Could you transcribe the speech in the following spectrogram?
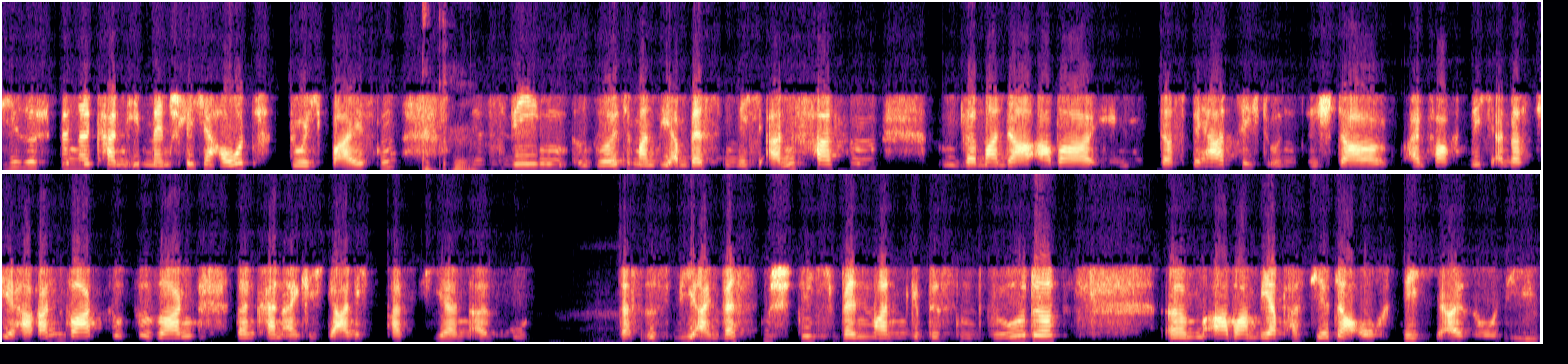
diese Spinne kann eben menschliche Haut durchbeißen. Okay. Deswegen sollte man sie am besten nicht anfassen. Wenn man da aber eben das beherzigt und sich da einfach nicht an das Tier heranwagt sozusagen, dann kann eigentlich gar nichts passieren. Also das ist wie ein Wespenstich, wenn man gebissen würde. Ähm, aber mehr passiert da auch nicht. Also die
